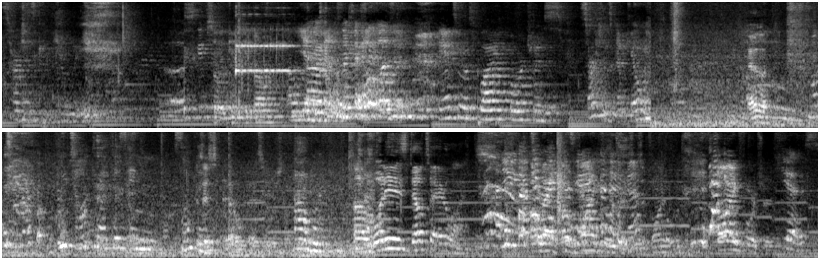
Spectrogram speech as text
Sergeant's gonna kill me. So can you get that one? Yeah. What was it? The answer was Flying Fortress. Sergeant's gonna kill me. Hannah. We talked about this in something. Is this Elvis or something? I have no idea. Uh, what is Delta Airlines? You Oh, to wait, oh, Flying. Fortress. Is it Flying Fortress? Flying Fortress. Yes.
